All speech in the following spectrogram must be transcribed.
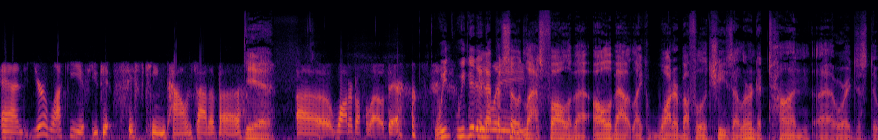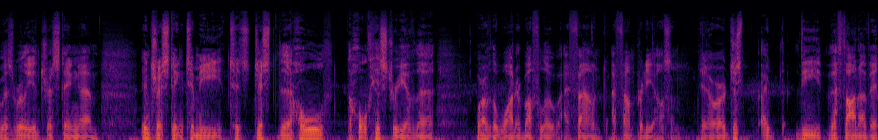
and you're lucky if you get 15 pounds out of a, Yeah. A water buffalo. There, We we did an episode last fall about all about like water buffalo cheese. I learned a ton, uh, or I just it was really interesting, um, interesting to me to just the whole the whole history of the or of the water buffalo. I found I found pretty awesome, you know, or just uh, the the thought of it.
